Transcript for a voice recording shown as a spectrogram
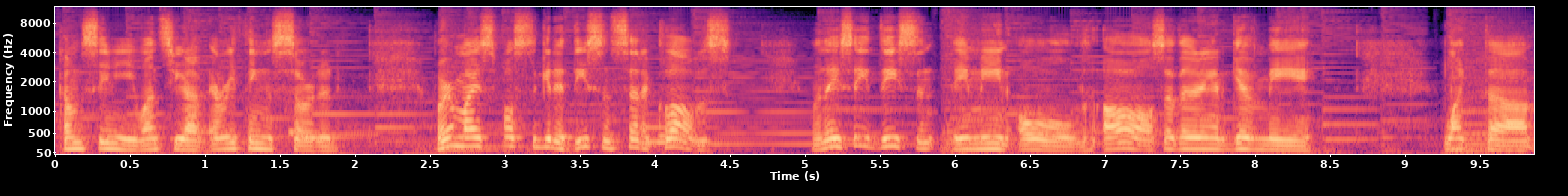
Come see me once you have everything sorted. Where am I supposed to get a decent set of gloves? When they say decent, they mean old. Oh, so they're gonna give me like the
